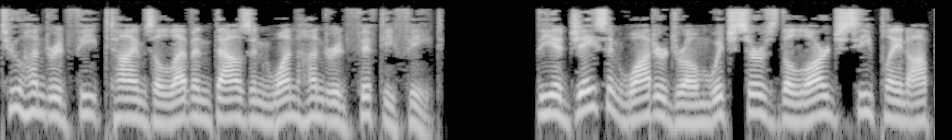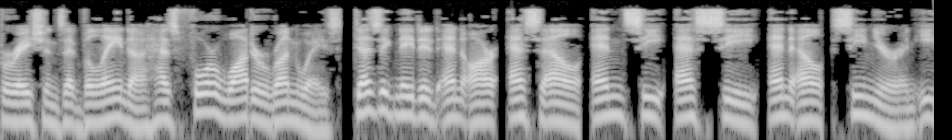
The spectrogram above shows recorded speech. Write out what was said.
200 feet times 11150 feet. The adjacent waterdrome which serves the large seaplane operations at Velana has four water runways, designated NR, SL, NC, SC, NL, Senior and E,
